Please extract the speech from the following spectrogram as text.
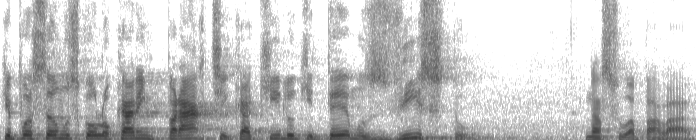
Que possamos colocar em prática aquilo que temos visto na Sua palavra.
